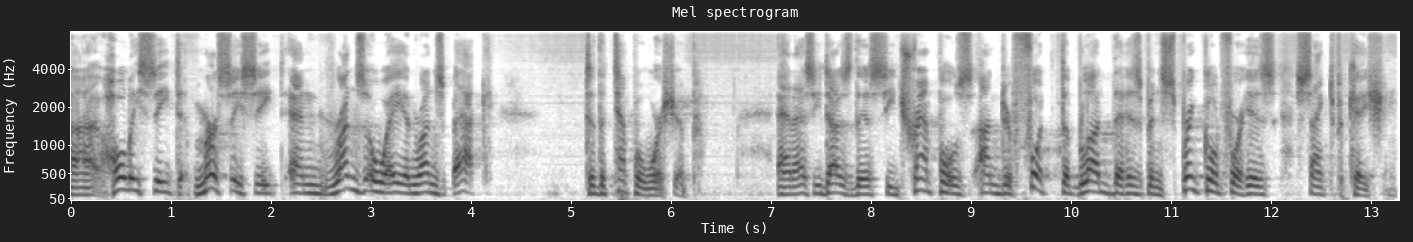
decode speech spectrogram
uh, holy seat, mercy seat, and runs away and runs back to the temple worship. And as he does this, he tramples underfoot the blood that has been sprinkled for his sanctification.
